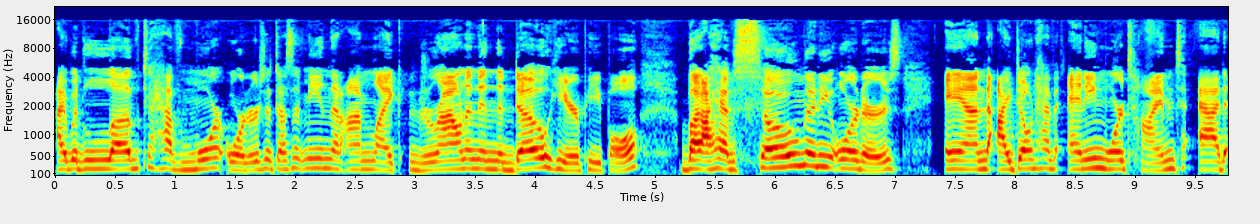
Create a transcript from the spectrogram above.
I would love to have more orders. It doesn't mean that I'm like drowning in the dough here, people, but I have so many orders and I don't have any more time to add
